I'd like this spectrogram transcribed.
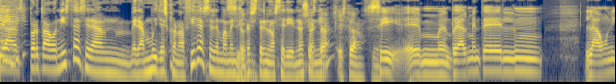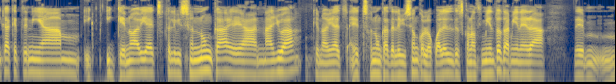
las protagonistas eran, eran muy desconocidas en el momento que se estrenó la serie, ¿no, Sonia? Está, sí, sí em, realmente el La única que tenía mm, y, que no había hecho televisión nunca era Nayua, que no había hecho nunca televisión, con lo cual el desconocimiento también era mm,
